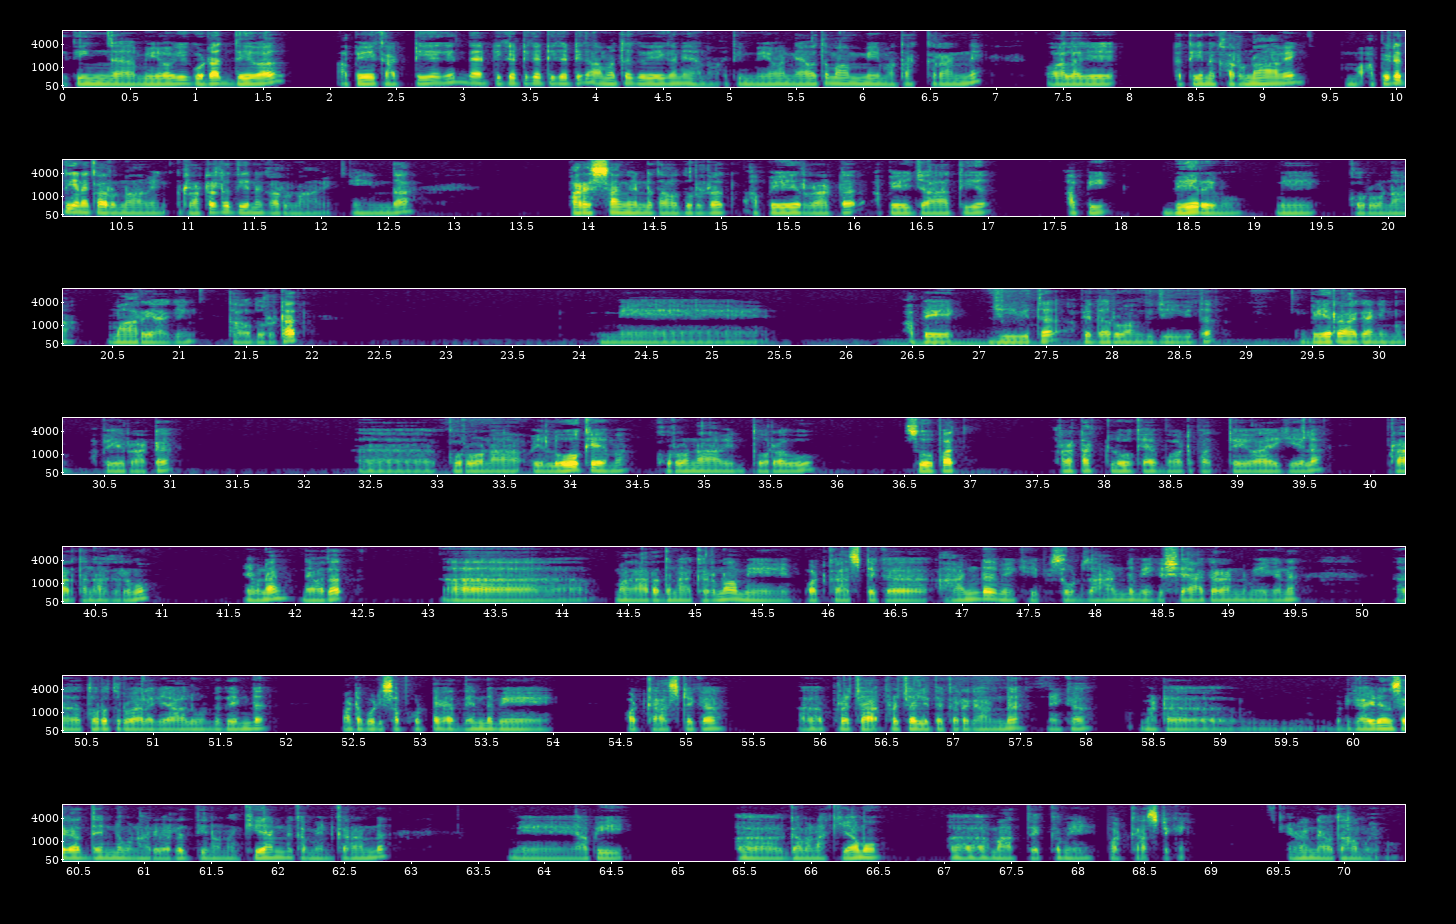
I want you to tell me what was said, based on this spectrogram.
ඉතින් මේ වගේ ගොඩක් දේවල් අපේ කට්ටියගෙන් දැන් ටික ටික ටික ටික අමතක වෙගෙන යනවා. ඉතින් මේවා නැවත මම මේ මතක් කරන්නේ ඔයාලගේට තියෙන කරුණාවෙන් අපිට තියෙන කරුණාවෙන් රටට තියෙන කරුණාවෙන්. ඒ හින්දා පරිස්සම් වෙන්න තවදුරටත් අපේ රට අපේ ජාතිය අපි බේරෙමු මේ කොරෝනා මාරයාගෙන් තවදුරටත්. මේ අපේ ජීවිත අපේ දරුවන්ගේ ජීවිත බේරා ගනිමු අපේ රට කොරෝනාවේ ලෝකයම කොරෝනාවෙන් තොර වූ සූපත් රටක් ලෝකයක් බවට පත්වේවායි කියලා ප්‍රාර්ථනා කරමු. එවනම් නැවතත් මං ආරධනා කරනවා මේ පොඩ්කාස්ට් එක හන්ඩ මේ පිසෝඩ් හන්ඩ මේක ෂයා කරන්න මේ ගැන තොරතුරු ඇලගේ යාලුන්ට දෙන්න මට පොඩි සපොට් එකක් දෙන්න මේ පොඩ්කාස්ට් එක ප්‍රචලිත කරගණ්ඩ මේක මට බොඩි ගයිඩන්ස එකක් දෙන්න මොනහරි වැරදි නොන කියන්න කමෙන්ට් කරන්න. මේ අපි ගමනක් යමු. මාත් එක්ක මේ පොඩ්කාස්ට් එකෙන්. එවන නැවත හමුවමු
